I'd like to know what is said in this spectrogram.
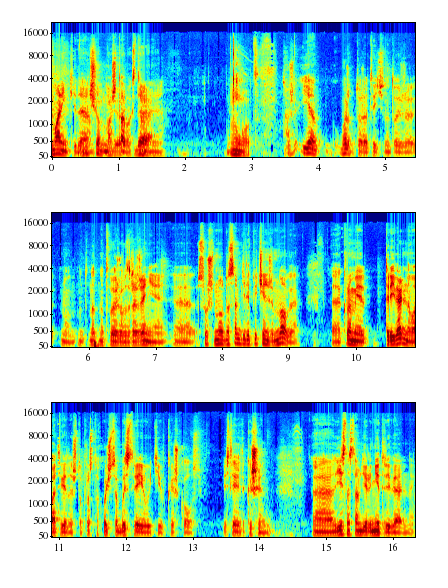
маленькие, да, в масштабах страны. Да. Вот. Слушай, я, можно тоже отвечу на, той же, ну, на, на твое же возражение. Э, слушай, ну, на самом деле причин же много. Э, кроме тривиального ответа, что просто хочется быстрее уйти в cash calls, если это cash-in. Э, есть на самом деле нетривиальный.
